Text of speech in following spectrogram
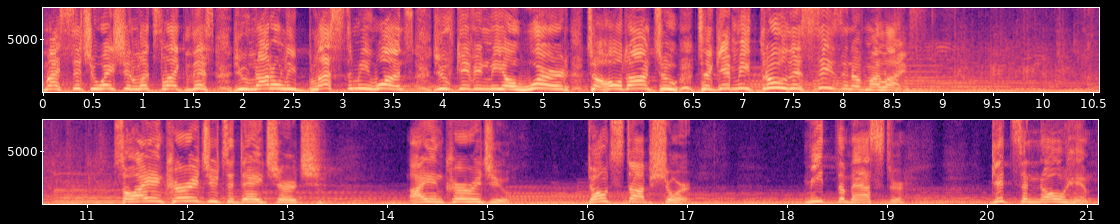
my situation looks like this, you not only blessed me once, you've given me a word to hold on to to get me through this season of my life. So I encourage you today, church. I encourage you. Don't stop short. Meet the Master. Get to know Him.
